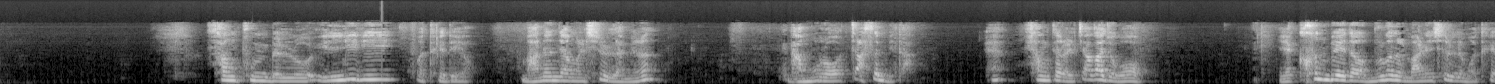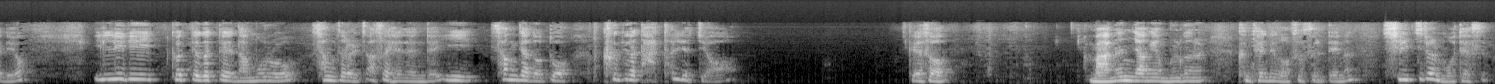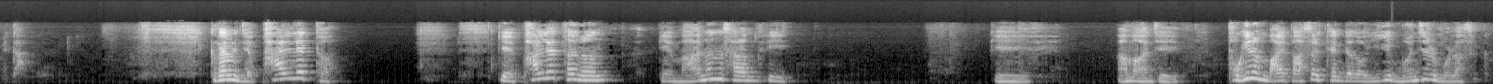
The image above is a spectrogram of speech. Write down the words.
상품별로 일일이 어떻게 돼요? 많은 양을 실으려면 나무로 짰습니다. 예? 상자를 짜가지고 예, 큰 배에다 물건을 많이 실으려면 어떻게 돼요? 일일이 그때그때 나무로 상자를 짜서 해야 되는데 이 상자도 또 크기가 다 틀렸죠. 그래서 많은 양의 물건을 컨테이너가 없었을 때는 실지를 못했습니다. 그 다음에 이제 팔레터. 팔레터는 많은 사람들이 아마 이제 보기는 많이 봤을 텐데도 이게 뭔지를 몰랐을 겁니다.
